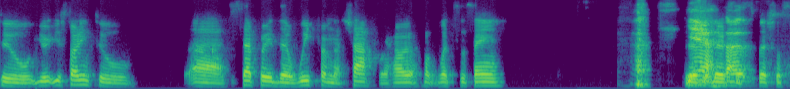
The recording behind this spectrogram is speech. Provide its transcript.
to you're, you're starting to uh, separate the wheat from the chaff, or how what's the saying? yeah, there's uh, special.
